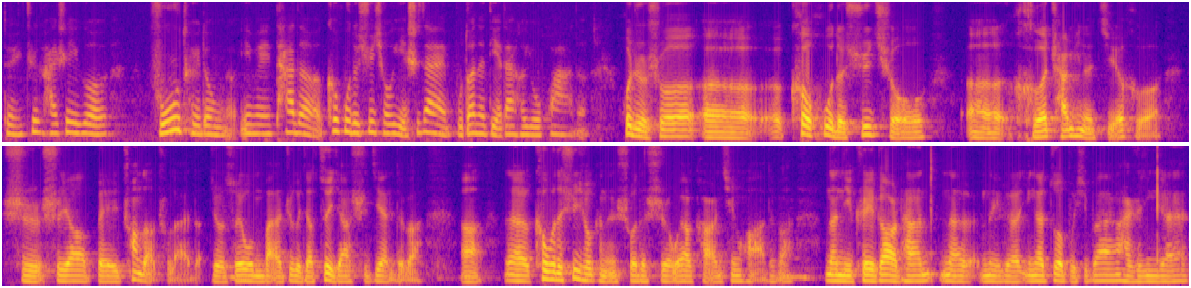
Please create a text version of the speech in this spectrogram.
对，这个还是一个服务推动的，因为它的客户的需求也是在不断的迭代和优化的。或者说，呃呃，客户的需求，呃，和产品的结合是是要被创造出来的，就是所以我们把它这个叫最佳实践，对吧？啊，那客户的需求可能说的是我要考上清华，对吧？那你可以告诉他，那那个应该做补习班，还是应该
